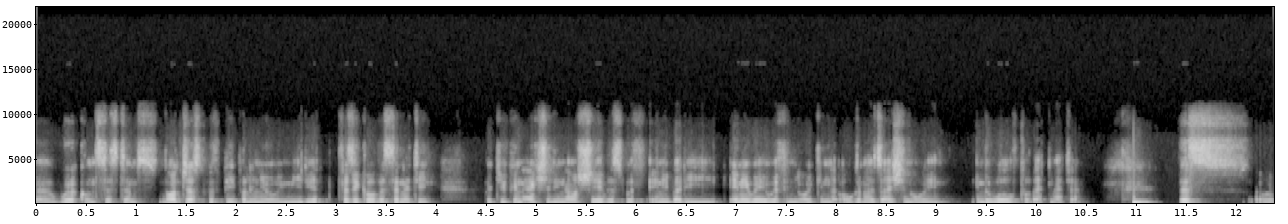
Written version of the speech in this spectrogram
uh, work on systems, not just with people in your immediate physical vicinity, but you can actually now share this with anybody anywhere within your organization or in, in the world for that matter. Mm. This, uh,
